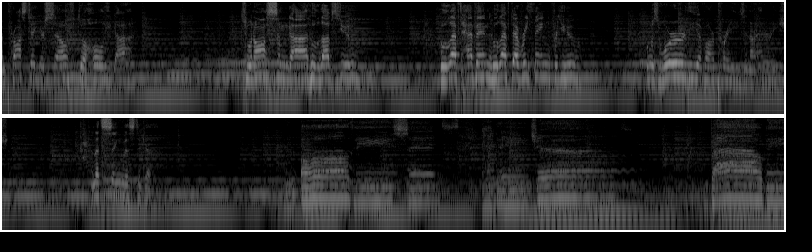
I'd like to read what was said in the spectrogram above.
And prostrate yourself to a holy God, to an awesome God who loves you, who left heaven, who left everything for you, who is worthy of our praise and our adoration. And let's sing this together. And all these saints and angels bow before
